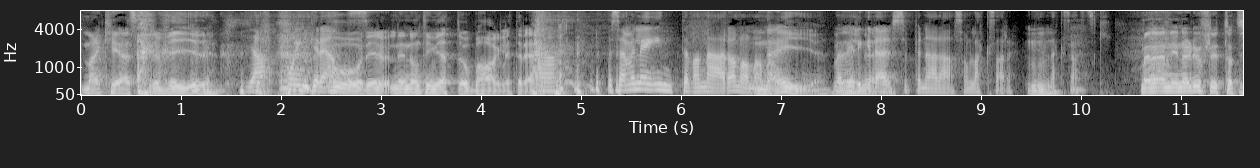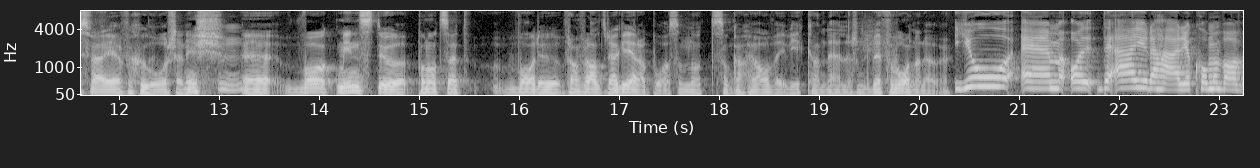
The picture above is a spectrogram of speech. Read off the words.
markerar sitt revir. Ja, på en gräns. Oh, det, är, det är någonting jätteobehagligt i det. Ja. För sen vill jag inte vara nära någon annan. Nej, Men vi nej, ligger nej. där supernära som laxar i en laxask. Men Annie, när du flyttade till Sverige för sju år sedan ish, Mm. eh, vad minns du på något sätt vad du framförallt reagerar på som något som kanske är avvikande eller som du blev förvånad över? Jo, um, och det är ju det här, jag kommer vara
